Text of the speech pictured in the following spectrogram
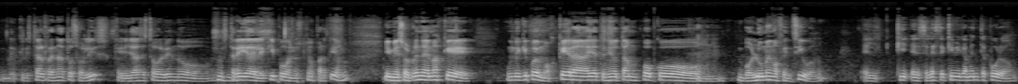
de Cristal Renato Solís, que ya se está volviendo estrella del equipo en los últimos partidos. ¿no? Y me sorprende además que un equipo de Mosquera haya tenido tan poco volumen ofensivo. ¿no? El, celeste químicamente puro.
